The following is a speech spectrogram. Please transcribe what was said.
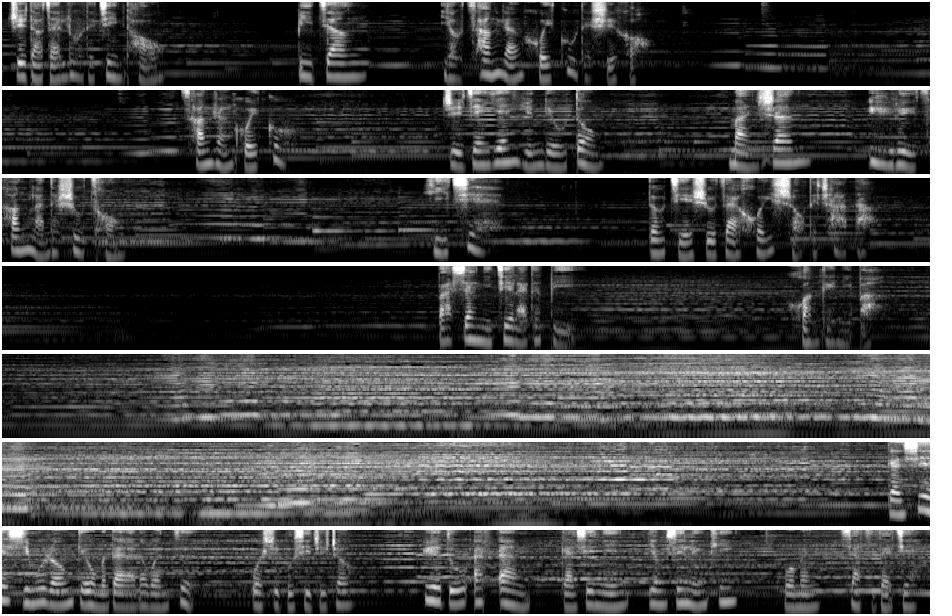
知道在路的尽头，必将有苍然回顾的时候。苍然回顾，只见烟云流动，满山玉绿苍蓝的树丛，一切都结束在回首的刹那。把向你借来的笔还给你吧。感谢席慕容给我们带来的文字，我是不系之舟，阅读 FM，感谢您用心聆听，我们下次再见。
